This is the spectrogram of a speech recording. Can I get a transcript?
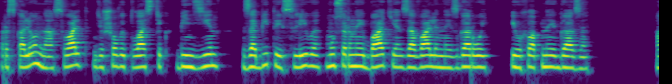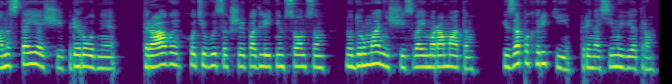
раскаленный асфальт, дешевый пластик, бензин, забитые сливы, мусорные баки, заваленные с горой и выхлопные газы а настоящие, природные. Травы, хоть и высохшие под летним солнцем, но дурманящие своим ароматом, и запах реки, приносимый ветром.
